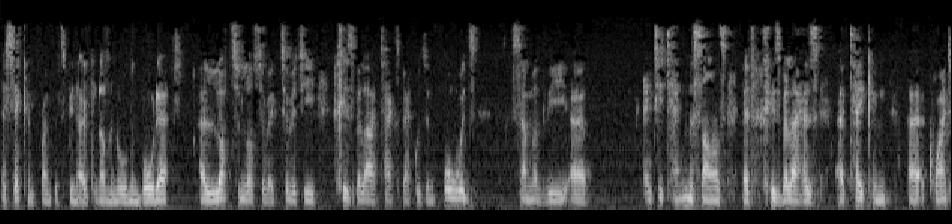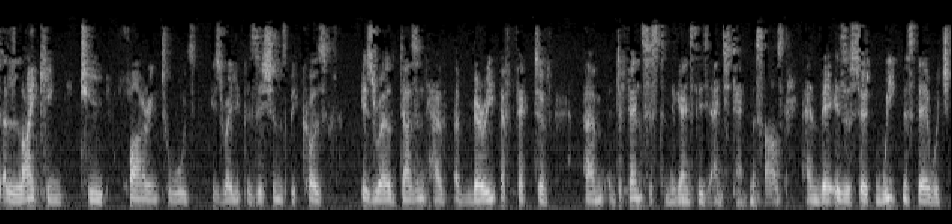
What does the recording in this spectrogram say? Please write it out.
a second front that's been opened on the northern border. Uh, lots and lots of activity. Hezbollah attacks backwards and forwards. Some of the uh, anti-tank missiles that Hezbollah has uh, taken uh, quite a liking to firing towards Israeli positions because Israel doesn't have a very effective um, defense system against these anti-tank missiles. And there is a certain weakness there, which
